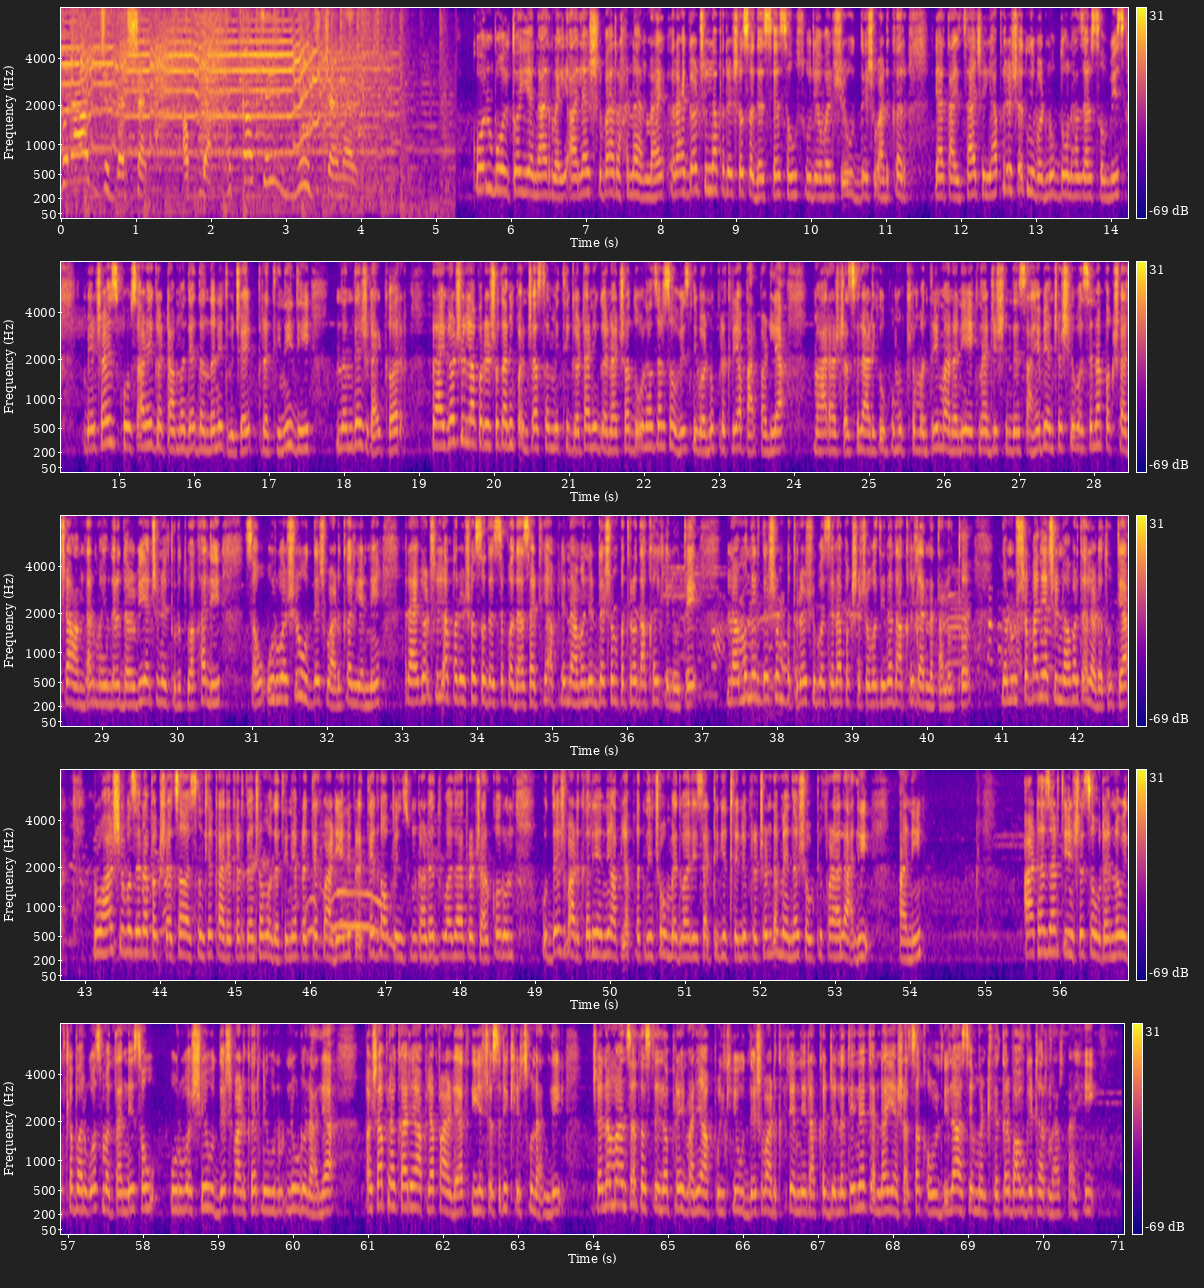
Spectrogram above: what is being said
स्वराज्य दर्शन आपल्या हक्काचे न्यूज चॅनल. कोण बोलतो येणार नाही आल्याशिवाय राहणार नाही. रायगड जिल्हा परिषद सदस्य सौ सूर्यवंशी उद्देश वाडकर या ताईचा जिल्हा परिषद निवडणूक दोन हजार सव्वीस बेचाळीस घोसाळे गटामध्ये दणदणीत विजय प्रतिनिधी नंदेश गायकर. रायगड जिल्हा परिषद आणि पंचायत समिती गट आणि गणाच्या दोन हजार सव्वीस निवडणूक प्रक्रिया पार पडल्या. महाराष्ट्राचे लाडके उपमुख्यमंत्री माननीय एकनाथजी शिंदे साहेब यांच्या शिवसेना पक्षाच्या आमदार महेंद्र दळवी यांच्या नेतृत्वाखाली सौ उर्वशी उद्देश वाडकर यांनी रायगड जिल्हा परिषद सदस्य पदासाठी आपले नामनिर्देशन पत्र दाखल केले होते. नामनिर्देशन पत्र शिवसेना पक्षाच्या वतीनं दाखल करण्यात आलं होतं. धनुष्यबाण या चिन्हावर त्या लढत होत्या. रोहा शिवसेना पक्षाचा असंख्य कार्यकर्त्यांच्या मदतीने प्रत्येक वाडी आणि प्रत्येक गाव पिंजून काढत धुवाधार प्रचार करून उद्देश वाडकर यांनी आपल्या पत्नीच्या उमेदवारीसाठी घेतलेली प्रचंड मेहनत शेवटी फळाला आली. आणि आठ हजार तीनशे चौऱ्याण्णव इतक्या भरघोस मतांनी सौ उर्वशी उद्देश वाडकर निवडून निवडून आल्या. अशा प्रकारे आपल्या पाड्यात यशस्वी खेचून आणली. जनमानसात असलेलं प्रेम आणि आपुलकी उद्देश वाडकर यांनी राखत जनतेने त्यांना यशाचा कौल दिला असे म्हटले तर बावगे ठरणार नाही.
